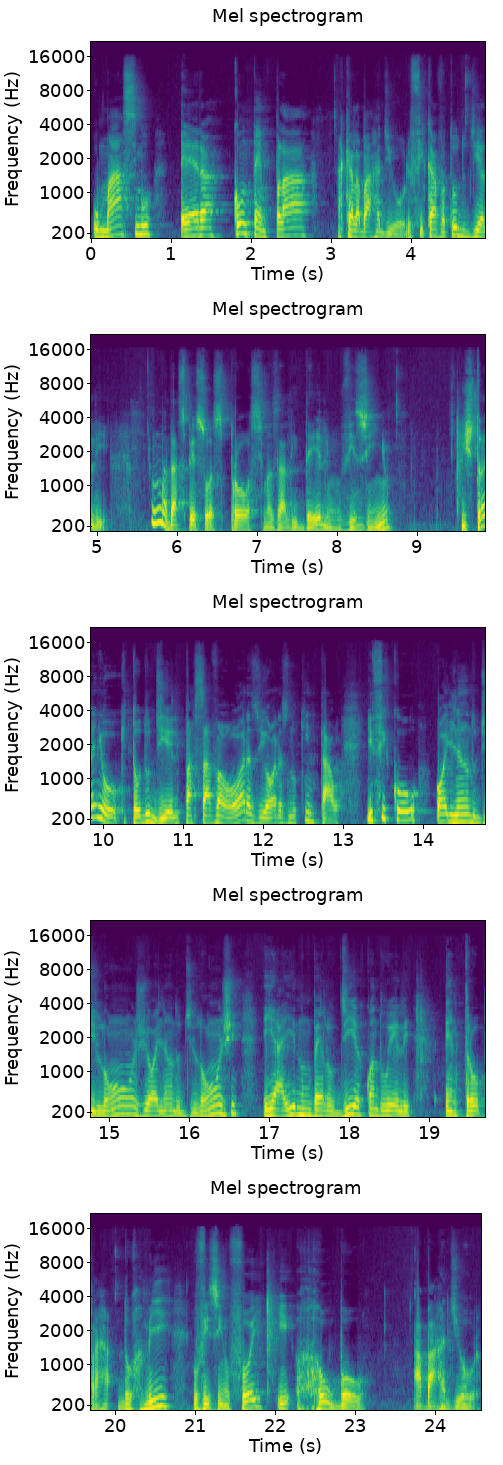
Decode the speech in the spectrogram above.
o máximo era contemplar aquela barra de ouro e ficava todo dia ali. Uma das pessoas próximas ali dele, um vizinho, estranhou que todo dia ele passava horas e horas no quintal e ficou olhando de longe, olhando de longe, e aí num belo dia, quando ele entrou para dormir, o vizinho foi e roubou a barra de ouro.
